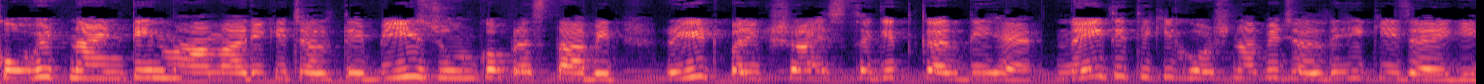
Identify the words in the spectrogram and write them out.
कोविड 19 महामारी के चलते 20 जून को प्रस्तावित रीट परीक्षा स्थगित कर दी है। नई तिथि की घोषणा भी जल्द ही की जाएगी।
